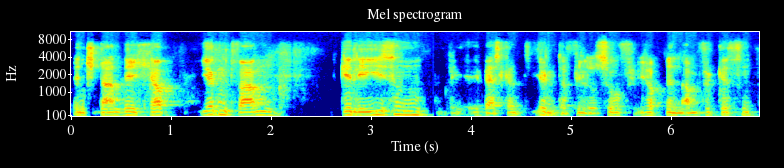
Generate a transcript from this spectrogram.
entstanden. Ich habe irgendwann gelesen, ich weiß gar nicht, irgendein Philosoph, ich habe den Namen vergessen,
